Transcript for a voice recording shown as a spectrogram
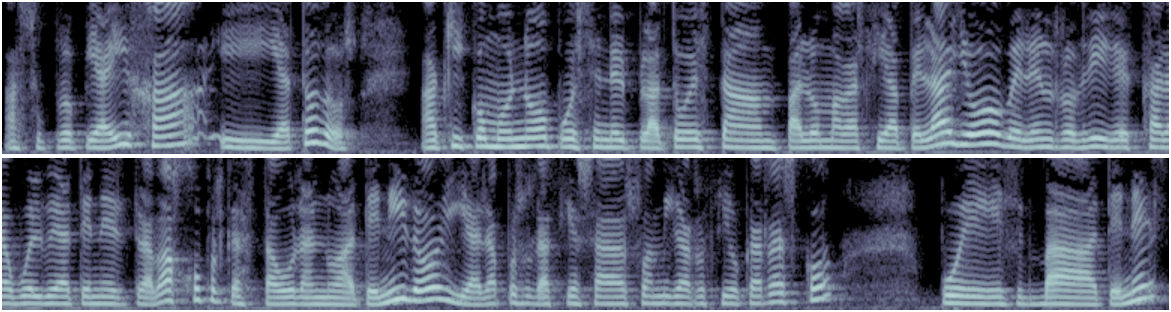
a su propia hija y a todos. Aquí, como no, pues en el plató están Paloma García Pelayo, Belén Rodríguez, que ahora vuelve a tener trabajo porque hasta ahora no ha tenido y ahora, pues gracias a su amiga Rocío Carrasco, pues va a tener.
